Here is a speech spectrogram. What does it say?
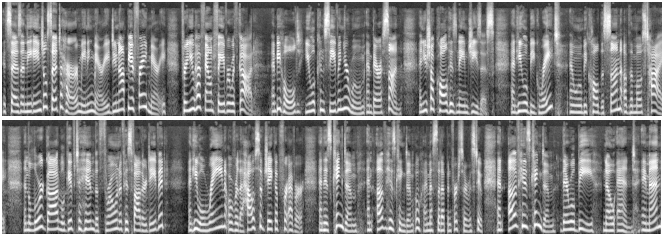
It says, And the angel said to her, meaning Mary, Do not be afraid, Mary, for you have found favor with God. And behold, you will conceive in your womb and bear a son, and you shall call his name Jesus. And he will be great and will be called the Son of the Most High. And the Lord God will give to him the throne of his father David, and he will reign over the house of Jacob forever. And his kingdom, and of his kingdom, oh, I messed that up in first service too. And of his kingdom, there will be no end. Amen?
